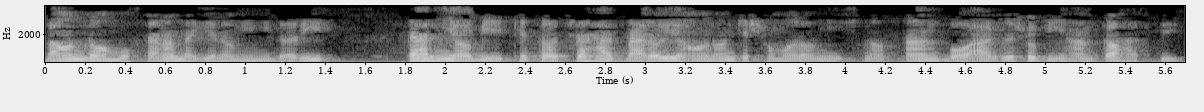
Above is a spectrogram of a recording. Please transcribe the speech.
و آن را محترم و گرامی میدارید در میابید که تا چه حد برای آنان که شما را می‌شناسند با ارزش و بیهمتا هستید.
